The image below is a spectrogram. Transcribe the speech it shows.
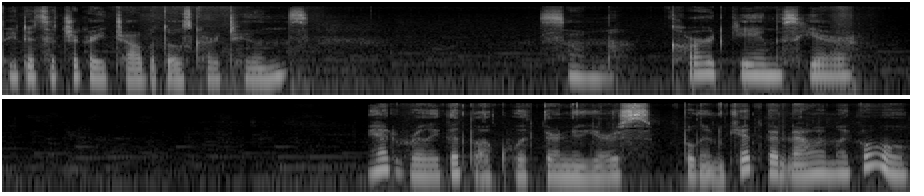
they did such a great job with those cartoons. Some card games here. I had really good luck with their New Year's balloon kit that now I'm like oh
